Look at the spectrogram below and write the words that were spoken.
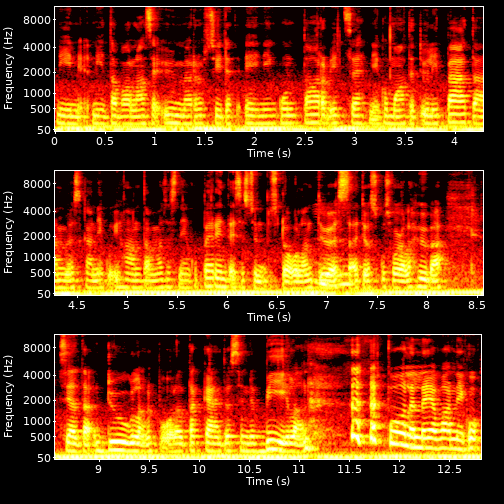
niin, niin tavallaan se ymmärrys siitä, että ei niin kuin tarvitse, niin kuin mä että ylipäätään myöskään niin kuin ihan tämmöisessä niin kuin perinteisessä synnytysdoulan työssä, mm-hmm. että joskus voi olla hyvä sieltä doulan puolelta kääntyä sinne biilan puolelle ja vaan niin kuin,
